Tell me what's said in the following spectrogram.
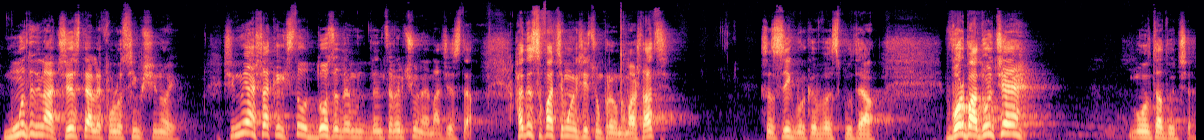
Multe din acestea le folosim și noi. Și nu e așa că există o doză de, de înțelepciune în acestea. Haideți să facem un exercițiu împreună. Mă ajutați? Sunt sigur că vă putea. Vorba dulce? Mult aduce.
